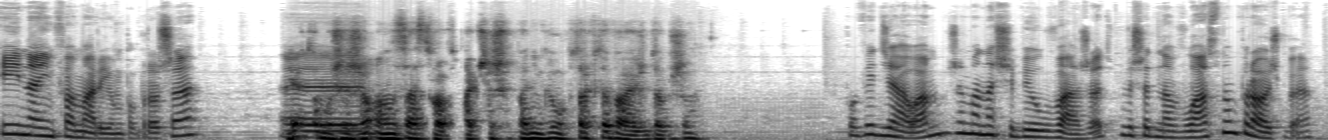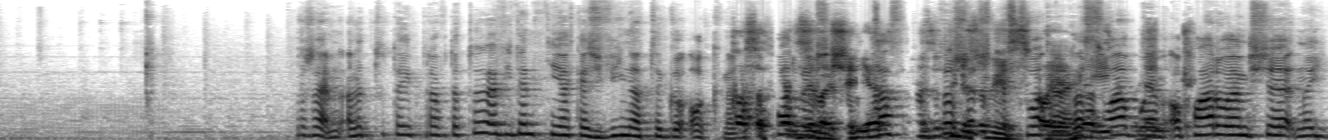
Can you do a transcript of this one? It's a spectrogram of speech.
i na infamarium poproszę. Jak to może, że on zasłał tak? Przecież pani go potraktowałeś dobrze. Powiedziałam, że ma na siebie uważać. Wyszedł na własną prośbę. Uważałem, ale tutaj, prawda, to ewidentnie jakaś wina tego okna. Oparłem się, się, nie, zas, troszeczkę sła, zasłabłem, oparłem się, no i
